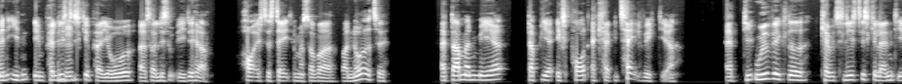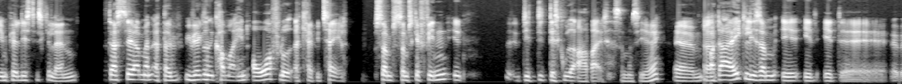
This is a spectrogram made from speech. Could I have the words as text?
Men i den imperialistiske mm-hmm. periode, altså ligesom i det her højeste stadie, man så var, var nået til, at der er man mere, der bliver eksport af kapital vigtigere at de udviklede kapitalistiske lande, de imperialistiske lande, der ser man, at der i virkeligheden kommer en overflod af kapital, som, som skal finde et, det, det, det skal ud af arbejde, som man siger. Ikke? Øhm, ja. Og der er ikke ligesom et, et, et, øh,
